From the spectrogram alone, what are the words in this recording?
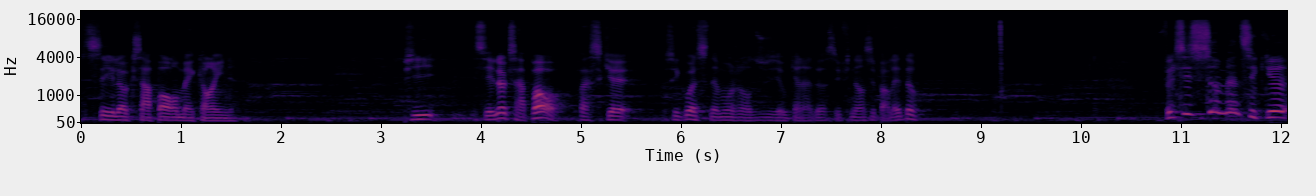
c'est là que ça part, McCain. Puis c'est là que ça part. Parce que c'est quoi le cinéma aujourd'hui au Canada? C'est financé par l'État. Fait que c'est ça, man. C'est que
